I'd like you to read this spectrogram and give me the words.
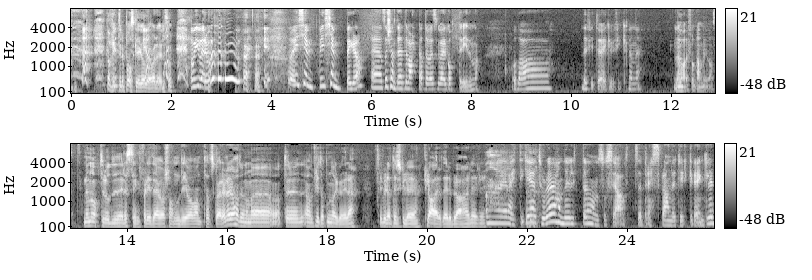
Da fikk dere påskeegg, og det var det, liksom. og vi bare var kjempe, kjempeglad. Eh, Så skjønte jeg etter hvert at det skulle være godteri i dem. da. Og da Det tror jeg ikke vi fikk, men eh, vi var for gamle uansett. Men opptrodde dere strengt fordi det var sånn de var vant til at det skulle være, eller hadde det noe med at dere hadde flytta til Norge å gjøre? De ville at dere skulle klare dere bra, eller? Nei, jeg veit ikke. Jeg tror det handler litt om sånn sosialt press fra andre tyrkere. egentlig.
